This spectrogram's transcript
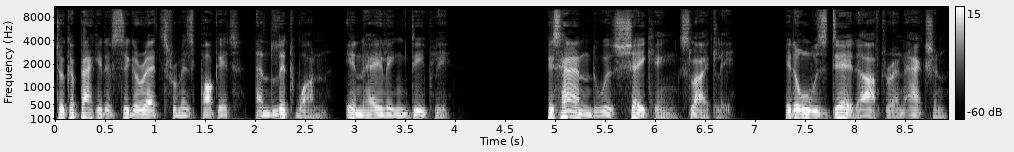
took a packet of cigarettes from his pocket, and lit one, inhaling deeply. His hand was shaking slightly. It always did after an action.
